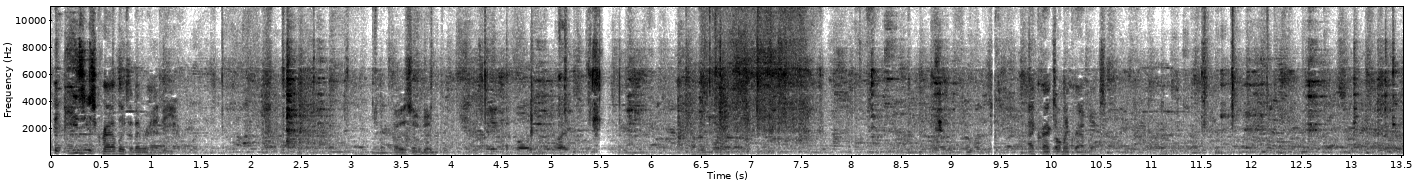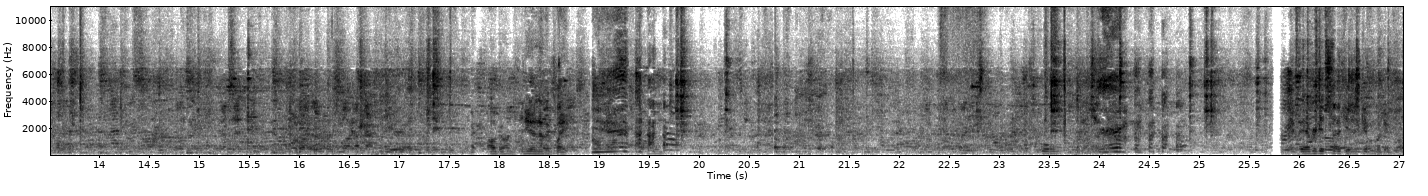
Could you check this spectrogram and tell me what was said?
The easiest crab legs I've ever had to eat. Is so good. I cracked all my crab legs. Oh, darn. I need another plate. if they ever get stuck, you just give them a good blow.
